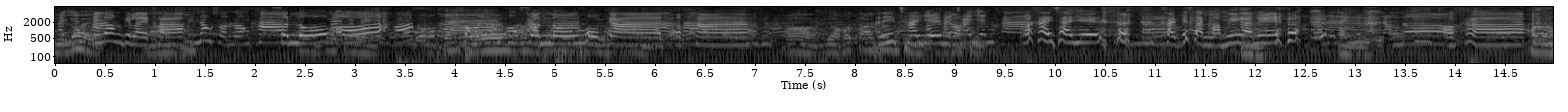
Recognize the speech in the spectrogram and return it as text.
พี่น้องที่ไรคะพี่น้องสวนรวงค่ะสวนลุงอ๋อสวนลุงโฮกาดเอาค่ะอ่าเดี๋ยวเขาตามอันนี้ชาเย็นเหรอชาเย็นค่ะว่าใครชาเย็นใครไปสั่นลำกันนี่อะไรขึ้นหลังน้ำนออ๋อค่ะอ่า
